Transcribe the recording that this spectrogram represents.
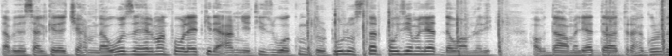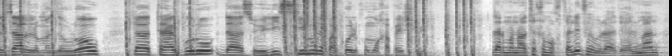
دا په داسې حال کې ده چې همدا اوس د هلمند په ولایت کې د امنیتي ځواکونو تر ټولو ستر پوځي عملیات دوام لري او دا عملیات د ترهګرو د ځالو له منځه وړو او له ترهګرو د سویلي سیمو د پاکولو په موخه پیل شوی. در مناطق مختلف ولایت هلمند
